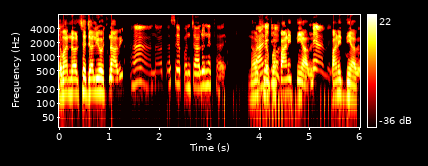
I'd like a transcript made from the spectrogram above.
તમારે નળ સે જલ યોજના આવી? હા ન તો છે પણ ચાલુ નહીં થાય. નળ છે પણ પાણી જ નહીં આવે. પાણી જ નહીં આવે.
